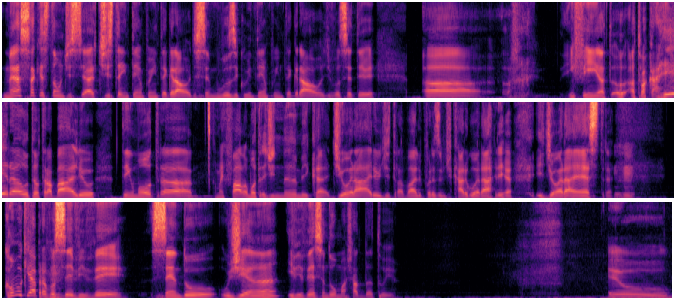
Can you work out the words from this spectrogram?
nessa questão de ser artista em tempo integral, de ser músico em tempo integral, de você ter. Uh, enfim, a, a, tua carreira, o teu trabalho tem uma outra. Como é que fala? Uma outra dinâmica de horário de trabalho, por exemplo, de carga horária e de hora extra. Uhum. Como que é para uhum. você viver sendo o Jean e viver sendo o Machado da Tuia? Eu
